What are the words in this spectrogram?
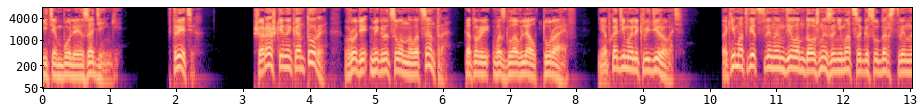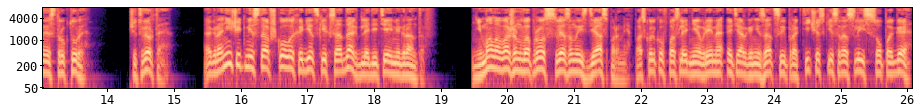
и тем более за деньги. В-третьих, шарашкины конторы, вроде миграционного центра, который возглавлял Тураев, необходимо ликвидировать. Таким ответственным делом должны заниматься государственные структуры. Четвертое. Ограничить места в школах и детских садах для детей-мигрантов. Немаловажен вопрос, связанный с диаспорами, поскольку в последнее время эти организации практически срослись с ОПГ.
